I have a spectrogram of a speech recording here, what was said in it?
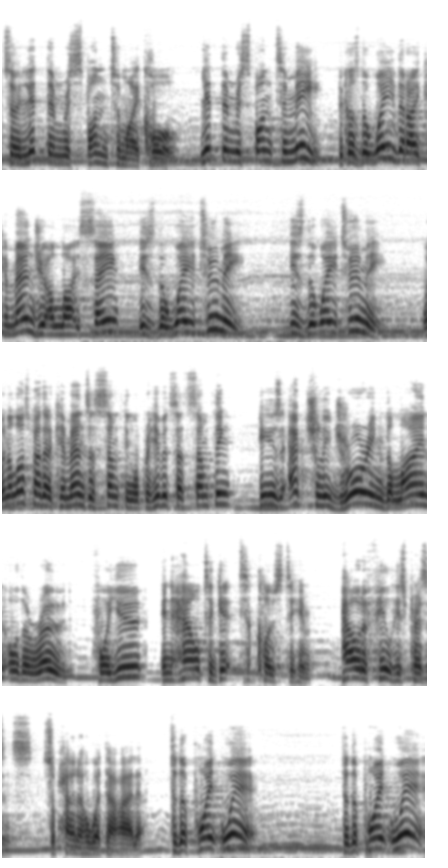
So let them respond to my call. Let them respond to me. Because the way that I command you, Allah is saying, is the way to me. Is the way to me. When Allah subhanahu wa ta'ala commands us something or prohibits us something, he is actually drawing the line or the road for you in how to get close to Him, how to feel His presence, subhanahu wa ta'ala. To the point where, to the point where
